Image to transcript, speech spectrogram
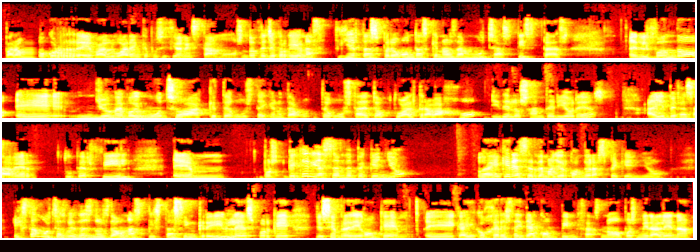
para un poco reevaluar en qué posición estamos. Entonces, yo creo que hay unas ciertas preguntas que nos dan muchas pistas. En el fondo, yo me voy mucho a qué te gusta y qué no te, gusta de tu actual trabajo y de los anteriores. Ahí empiezas a ver tu perfil. Em, pues, ¿Qué querías ser de pequeño? O sea, ¿qué querías ser de mayor cuando eras pequeño? Esta muchas veces nos da unas pistas increíbles, porque yo siempre digo que, eh, hay que coger esta idea con pinzas, ¿no? Pues mira, Elena,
